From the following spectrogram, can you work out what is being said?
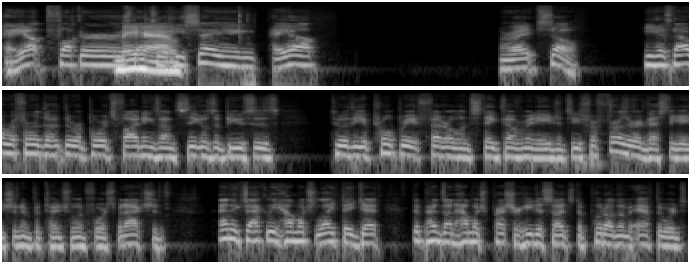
Pay up, fuckers. May That's have. what he's saying. Pay up. All right. So he has now referred the, the report's findings on Siegel's abuses to the appropriate federal and state government agencies for further investigation and potential enforcement action. And exactly how much light they get depends on how much pressure he decides to put on them afterwards,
